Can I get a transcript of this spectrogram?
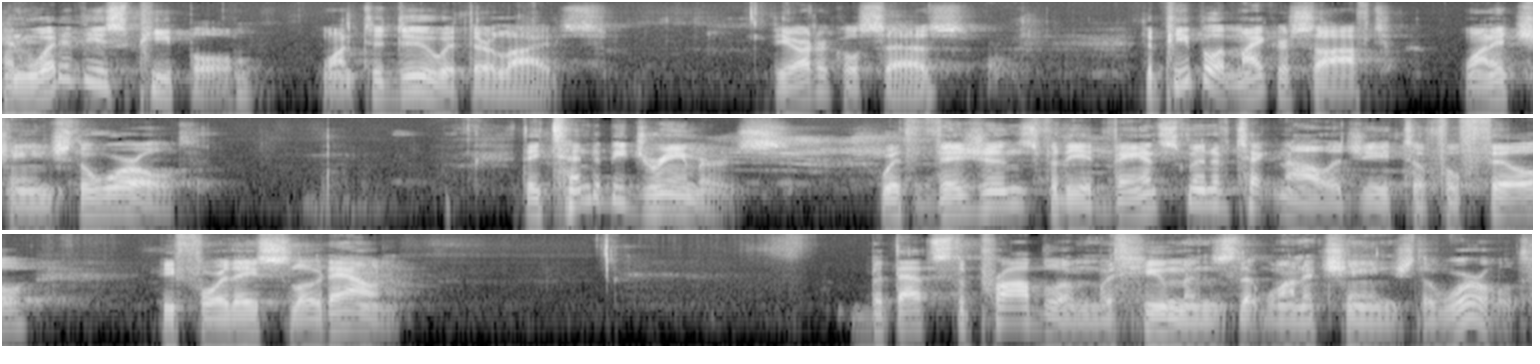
And what did these people want to do with their lives? The article says the people at Microsoft want to change the world. They tend to be dreamers with visions for the advancement of technology to fulfill before they slow down. But that's the problem with humans that want to change the world,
